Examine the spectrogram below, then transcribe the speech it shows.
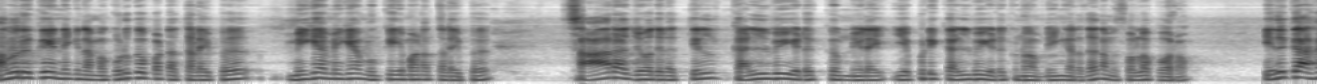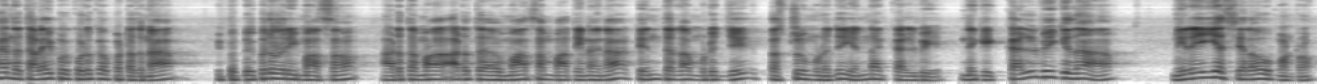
அவருக்கு இன்னைக்கு நம்ம கொடுக்கப்பட்ட தலைப்பு மிக மிக முக்கியமான தலைப்பு சார ஜோதிடத்தில் கல்வி எடுக்கும் நிலை எப்படி கல்வி எடுக்கணும் அப்படிங்கிறத நம்ம சொல்ல போகிறோம் எதுக்காக இந்த தலைப்பு கொடுக்கப்பட்டதுன்னா இப்போ பிப்ரவரி மாதம் அடுத்த மா அடுத்த மாதம் பார்த்தீங்கன்னா டென்த் எல்லாம் முடிஞ்சு ப்ளஸ் டூ முடிஞ்சு என்ன கல்வி? இன்னைக்கு கல்விக்கு தான் நிறைய செலவு பண்ணுறோம்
